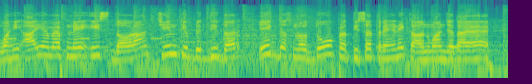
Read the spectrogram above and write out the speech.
वहीं आईएमएफ ने इस दौरान चीन की वृद्धि दर 1.2 प्रतिशत रहने का अनुमान जताया है।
